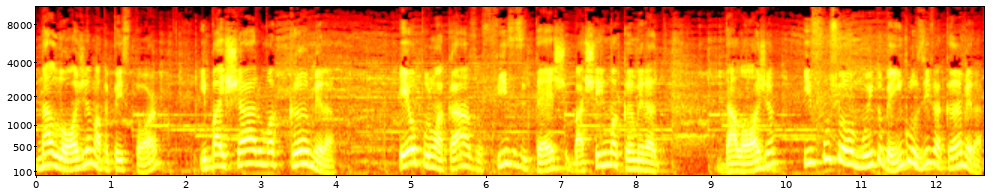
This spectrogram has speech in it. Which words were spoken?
na loja, no App Store, e baixar uma câmera. Eu, por um acaso, fiz esse teste, baixei uma câmera da loja e funcionou muito bem. Inclusive a câmera,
